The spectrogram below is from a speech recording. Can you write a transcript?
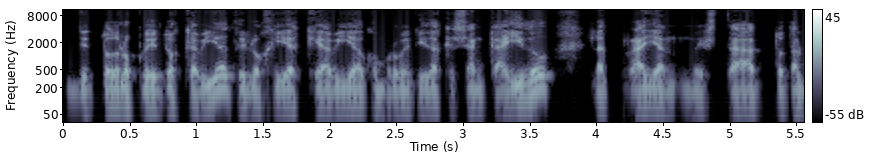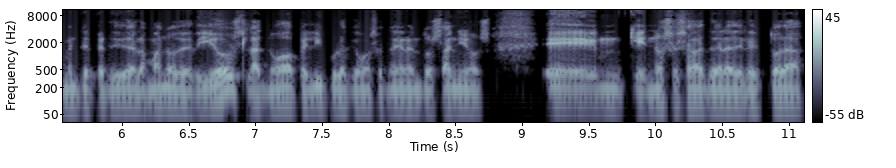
de todos los proyectos que había, trilogías que había comprometidas que se han caído. La Ryan está totalmente perdida de la mano de Dios. La nueva película que vamos a tener en dos años, eh, que no no se sabe de la directora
